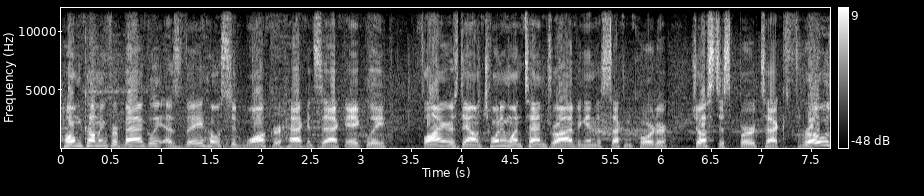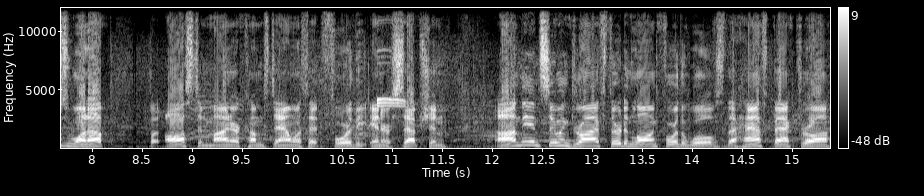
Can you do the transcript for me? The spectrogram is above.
Homecoming for Bagley as they hosted Walker Hackensack Akeley. Flyers down 21-10 driving in the second quarter. Justice Burtek throws one up, but Austin Miner comes down with it for the interception. On the ensuing drive, third and long for the Wolves, the halfback draw,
